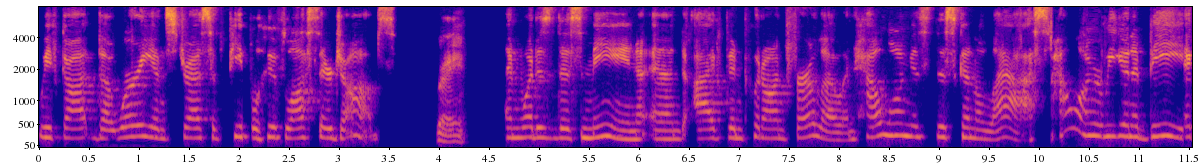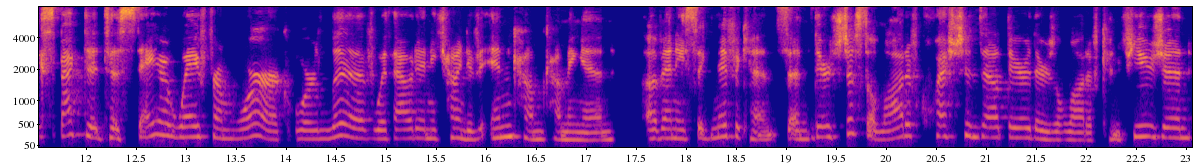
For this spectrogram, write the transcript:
We've got the worry and stress of people who've lost their jobs. Right and what does this mean? And I've been put on furlough, and how long is this going to last? How long are we going to be expected to stay away from work or live without any kind of income coming in? Of any significance. And there's just a lot of questions out there. There's a lot of confusion.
